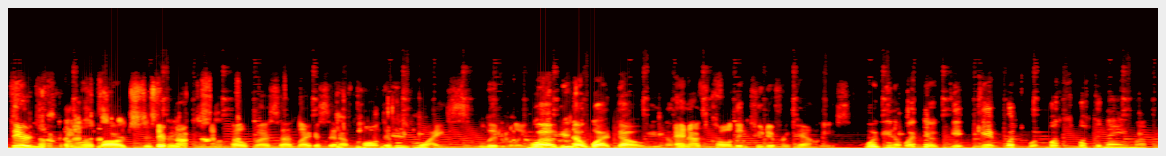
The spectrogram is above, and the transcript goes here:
they're not gonna large they're not gonna help us. I, like I said, I've called them twice, literally. Well, you know what though, you know. and what, I've called in two different counties. well, you know what? though, Get get what what what's what's the name of it?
